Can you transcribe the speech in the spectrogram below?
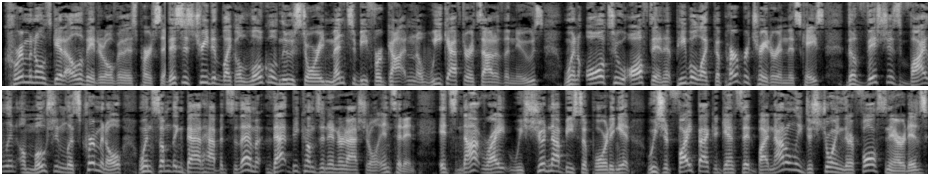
criminals get elevated over this person. This is treated like a local news story meant to be forgotten a week after it's out of the news, when all too often, people like the perpetrator in this case, the vicious, violent, emotion criminal, when something bad happens to them, that becomes an international incident. It's not right. We should not be supporting it. We should fight back against it by not only destroying their false narratives,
